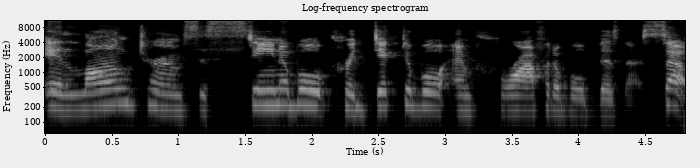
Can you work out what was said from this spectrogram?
a long term, sustainable, predictable, and profitable business. So,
